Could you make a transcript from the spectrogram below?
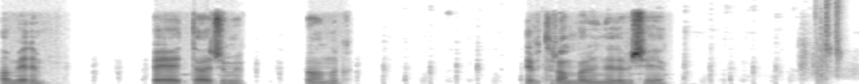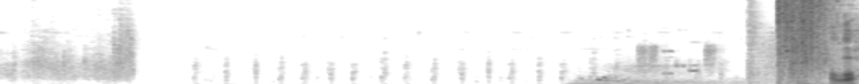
Ama benim şeye ihtiyacım yok şu anlık. Ne bir trambolin ne de bir şeye. Allah.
